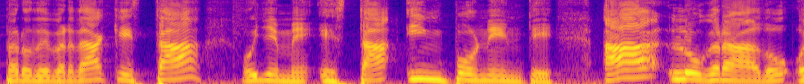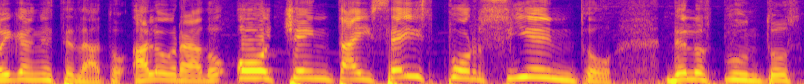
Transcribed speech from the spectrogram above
pero de verdad que está, óyeme, está imponente. Ha logrado, oigan este dato, ha logrado 86% de los puntos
